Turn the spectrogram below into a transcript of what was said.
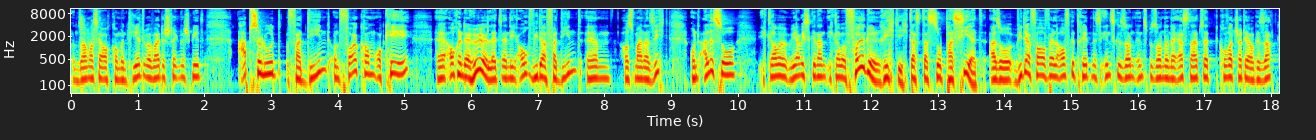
und so haben wir es ja auch kommentiert über weite Strecken des Spiels, absolut verdient und vollkommen okay, äh, auch in der Höhe letztendlich auch wieder verdient ähm, aus meiner Sicht und alles so, ich glaube, wie habe ich es genannt, ich glaube folgerichtig, dass das so passiert. Also wie der VfL aufgetreten ist, insbesondere, insbesondere in der ersten Halbzeit, Kovac hat ja auch gesagt,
